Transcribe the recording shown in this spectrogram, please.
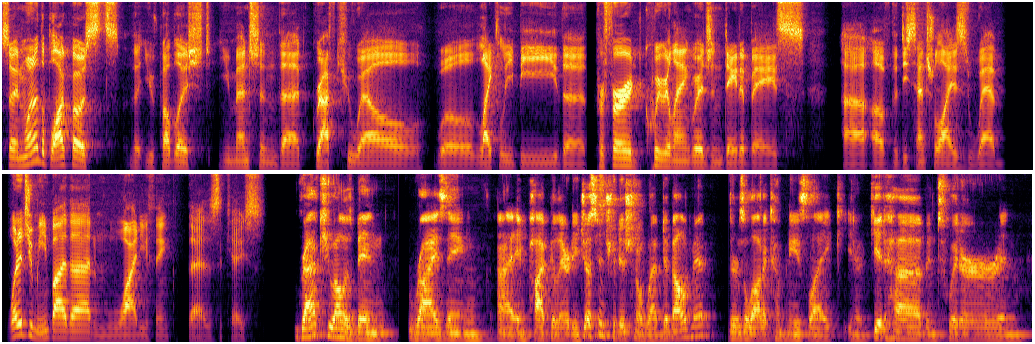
So, in one of the blog posts that you've published, you mentioned that GraphQL will likely be the preferred query language and database uh, of the decentralized web. What did you mean by that, and why do you think that is the case? GraphQL has been rising uh, in popularity just in traditional web development. There's a lot of companies like you know GitHub and Twitter and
